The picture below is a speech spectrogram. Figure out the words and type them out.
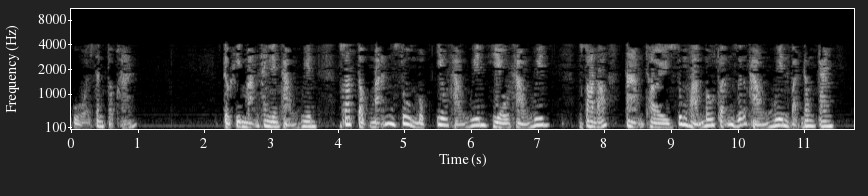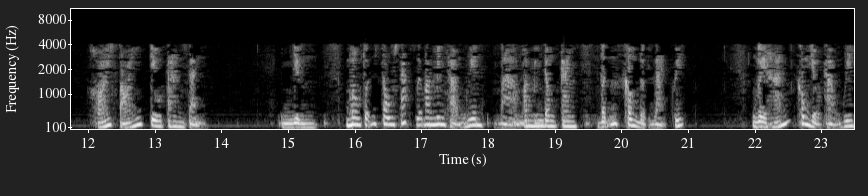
của dân tộc Hán. Từ khi Mãn Thanh lên Thảo Nguyên, do tộc Mãn du mục yêu Thảo Nguyên, hiểu Thảo Nguyên, do đó tạm thời dung hòa mâu thuẫn giữa Thảo Nguyên và Đông Canh, khói sói tiêu tan dần. Nhưng mâu thuẫn sâu sắc giữa văn minh Thảo Nguyên và văn minh Đông Canh vẫn không được giải quyết. Người Hán không hiểu Thảo Nguyên,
